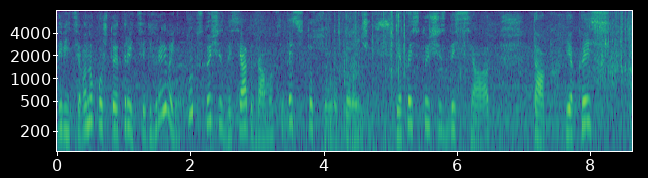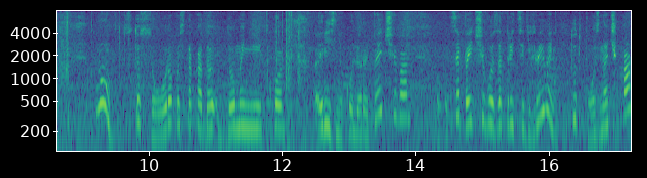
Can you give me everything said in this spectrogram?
Дивіться, воно коштує 30 гривень, тут 160 грамів, якесь 140, до речі, якесь 160, так, якесь, ну, 140, ось така до- доменіко, різні кольори печива. Це печиво за 30 гривень. Тут позначка.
